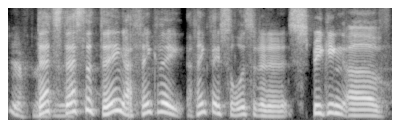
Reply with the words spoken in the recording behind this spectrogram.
If That's do. that's the thing. I think they I think they solicited it. Speaking of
